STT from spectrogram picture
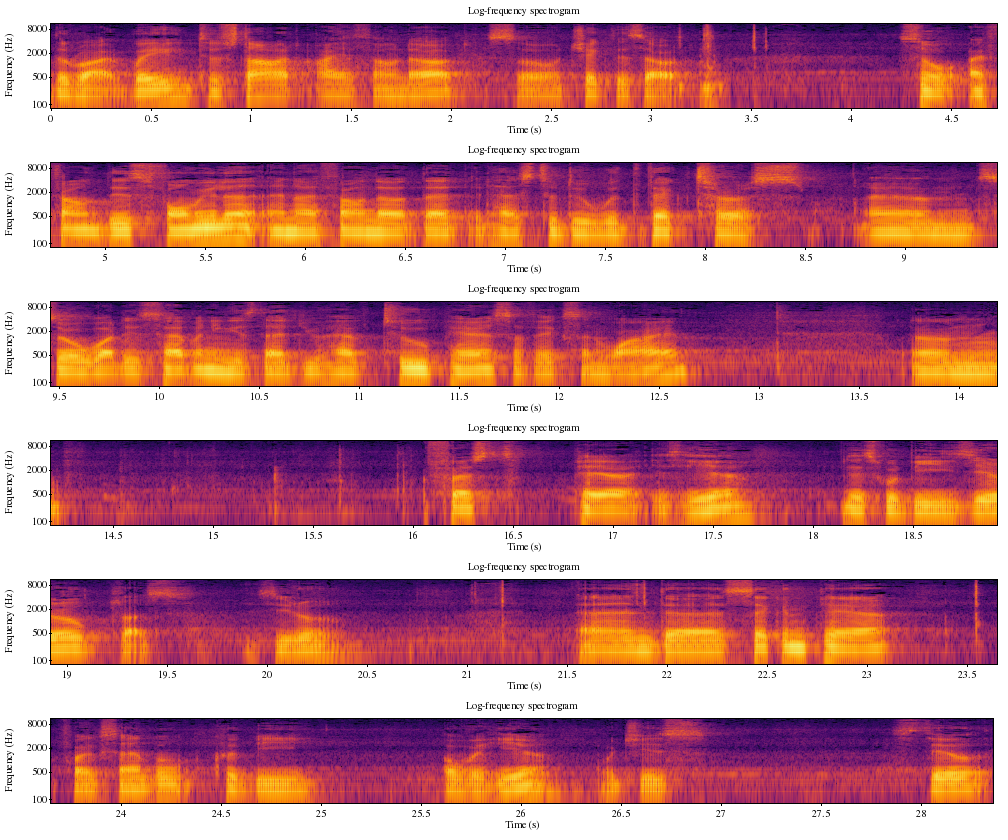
the right way to start I found out. So check this out. So I found this formula and I found out that it has to do with vectors. Um, so what is happening is that you have two pairs of x and y. Um, first pair is here. This would be 0 plus 0 and the second pair for example could be over here which is still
